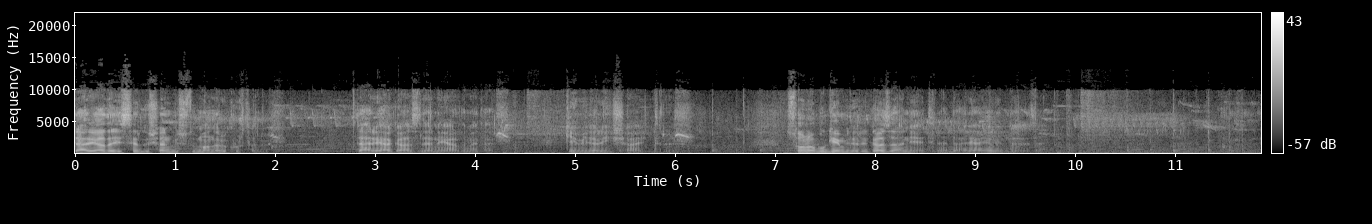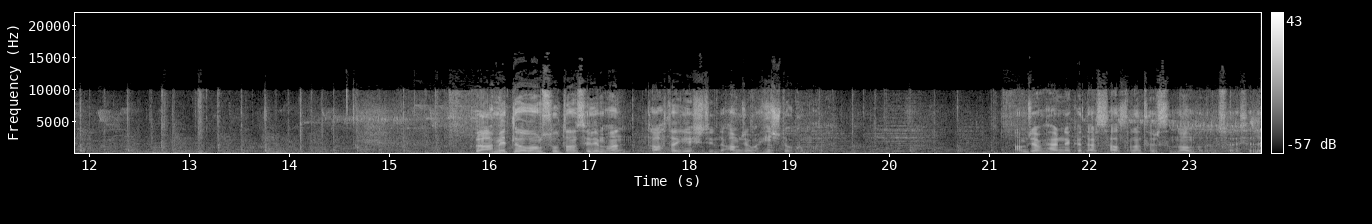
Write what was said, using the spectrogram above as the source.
Derya'da esir düşen Müslümanları kurtarır. Derya gazilerine yardım eder. Gemiler inşa ettirir. Sonra bu gemileri gaza niyetine Derya'ya gönderirdi. Rahmetli babam Sultan Selim Han tahta geçtiğinde amcama hiç dokunmadı. Amcam her ne kadar saltanat hırsında olmadığını söylese de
